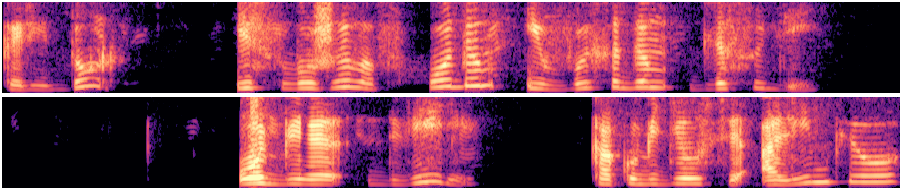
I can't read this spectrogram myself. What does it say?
коридор и служила входом и выходом для судей. Обе двери, как убедился Олимпио,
